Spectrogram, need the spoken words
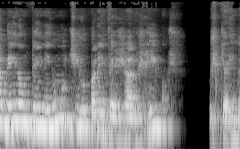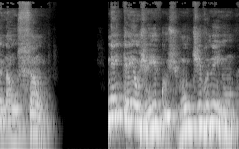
também não tem nenhum motivo para invejar os ricos, os que ainda não o são. Nem têm os ricos motivo nenhum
